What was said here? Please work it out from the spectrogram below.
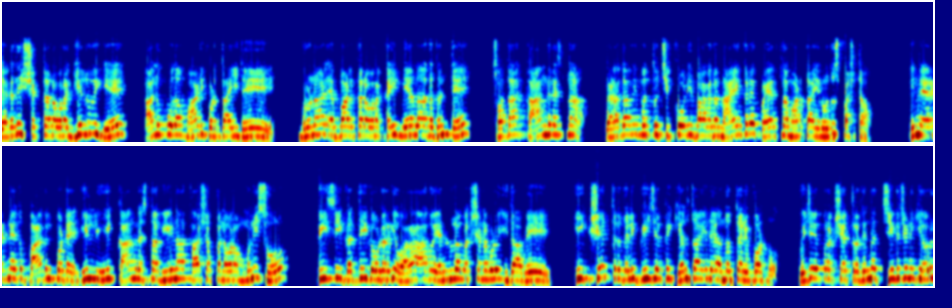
ಜಗದೀಶ್ ಶೆಟ್ಟರ್ ಅವರ ಗೆಲುವಿಗೆ ಅನುಕೂಲ ಮಾಡಿಕೊಡ್ತಾ ಇದೆ. ಮೃಣಾಳ್ ಹೆಬ್ಬಾಳ್ಕರ್ ಅವರ ಕೈ ಮೇಲಾಗದಂತೆ ಸ್ವತಃ ಕಾಂಗ್ರೆಸ್ನ ಬೆಳಗಾವಿ ಮತ್ತು ಚಿಕ್ಕೋಡಿ ಭಾಗದ ನಾಯಕರೇ ಪ್ರಯತ್ನ ಮಾಡ್ತಾ ಇರುವುದು ಸ್ಪಷ್ಟ. ಇನ್ನು ಎರಡನೇದು ಬಾಗಲಕೋಟೆ. ಇಲ್ಲಿ ಕಾಂಗ್ರೆಸ್ನ ವೀಣಾ ಕಾಶಪ್ಪನವರ ಮುನಿಸು ಪಿ ಸಿ ಗದ್ದಿಗೌಡರಿಗೆ ಹೊರ ಆಗೋ ಎಲ್ಲ ಲಕ್ಷಣಗಳು ಇದಾವೆ. ಈ ಕ್ಷೇತ್ರದಲ್ಲಿ ಬಿಜೆಪಿ ಗೆಲ್ತಾ ಇದೆ ಅನ್ನುತ್ತೆ ರಿಪೋರ್ಟ್ ವಿಜಯಪುರ ಕ್ಷೇತ್ರದಿಂದ ಜಿಗಜಿಣಗಿ ಅವರು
